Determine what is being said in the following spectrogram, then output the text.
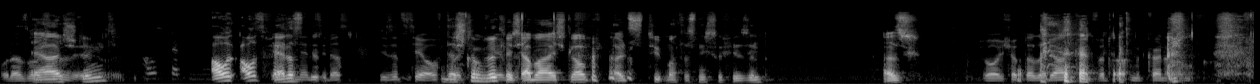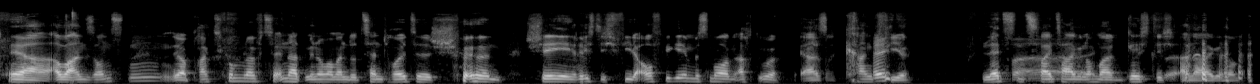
oder so. Ja, Äh, das stimmt. Aus, ausfällen Ja, das- nennt sie das. Die sitzt hier auf dem Das stimmt wirklich. Aber ich glaube, als Typ macht das nicht so viel Sinn. Also. Ja, ich habe da seit Jahren keinen Vertrag mit keiner Ahnung. Ja, aber ansonsten, ja, Praktikum läuft zu Ende, hat mir nochmal mein Dozent heute schön, schön, richtig viel aufgegeben bis morgen 8 Uhr. Ja, also krank Echt? viel. Die letzten zwei Tage nochmal richtig Anna genommen.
